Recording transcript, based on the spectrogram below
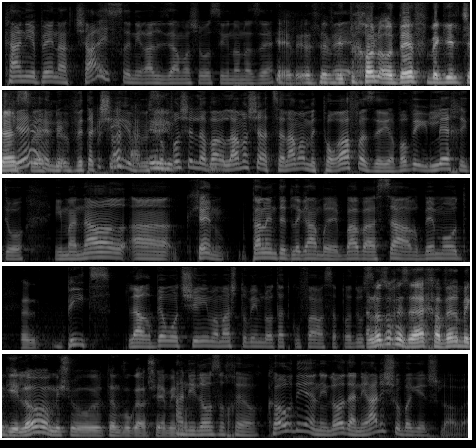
קניה בן ה-19, נראה לי זה היה משהו בסגנון הזה. כן, זה ביטחון עודף בגיל 19. כן. ותקשיב, בסופו של דבר, למה שהצלם המטורף הזה יבוא וילך איתו עם הנער, ה... כן, טאלנטד לגמרי, בא ועשה הרבה מאוד כן. ביטס להרבה מאוד שירים ממש טובים לאותה תקופה, עשה פרודוסר. אני לא זוכר, זה היה חבר בגילו או מישהו יותר מבוגר שהאמין? אני לא זוכר. קודי, אני לא יודע, נראה לי שהוא בגיל שלו, אבל.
